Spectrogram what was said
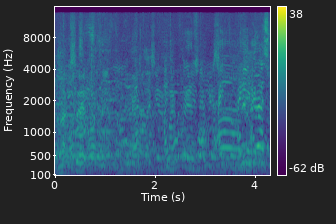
And that's it. Are you dressed?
